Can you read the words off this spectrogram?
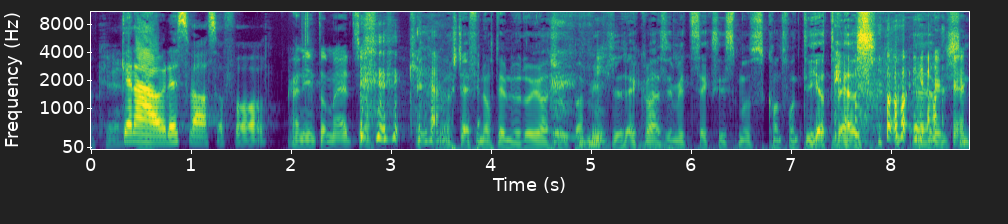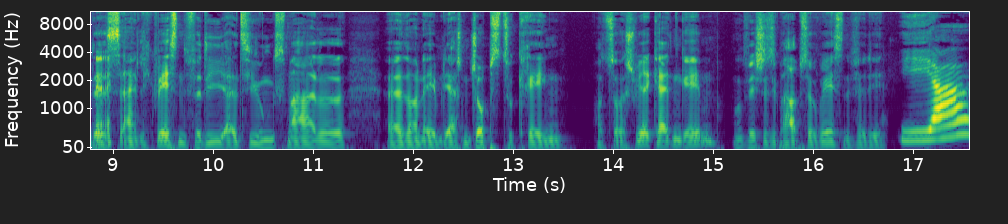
Okay. Genau, das war so vor, Ein Intermezzo. genau. Ja, Steffi, nachdem du ja schon bei Michel äh, quasi mit Sexismus konfrontiert wärst, äh, wie ist denn das eigentlich gewesen für dich als junges Madel, äh, dann eben die ersten Jobs zu kriegen? Hat es da Schwierigkeiten gegeben? Und wie ist das überhaupt so gewesen für dich? Ja,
